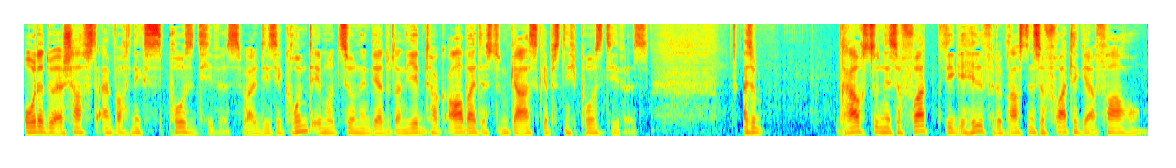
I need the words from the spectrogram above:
oder du erschaffst einfach nichts Positives, weil diese Grundemotion, in der du dann jeden Tag arbeitest und Gas gibst, nicht positiv ist. Also brauchst du eine sofortige Hilfe, du brauchst eine sofortige Erfahrung.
